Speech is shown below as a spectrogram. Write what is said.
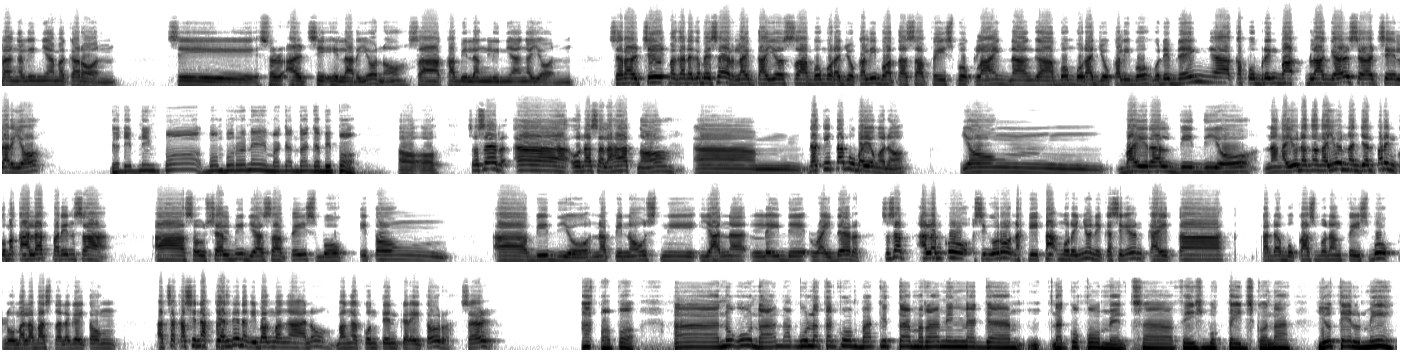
nga linya magkaron si Sir Archie Hilario no sa kabilang linya ngayon. Sir Archie, magandang gabi sir. Live tayo sa Bombo Radio Kalibo at uh, sa Facebook Live ng uh, Bombo Radio Kalibo. Good evening, uh, kapubring ba- vlogger Sir Archie Hilario. Good evening po, Bombo Rene. Magandang gabi po. Oo. So sir, ah, una sa lahat no, um, nakita mo ba yung ano, yung viral video na ngayon hanggang ngayon nandyan pa rin kumakalat pa rin sa ah, social media sa Facebook itong ah, video na pinost ni Yana Lady Rider. So sir, alam ko siguro nakita mo rin yun eh kasi ngayon kahit ah, kada bukas mo ng Facebook lumalabas talaga itong at saka sinakyan din ng ibang mga ano, mga content creator, sir. Opo. Ah, noong una, nagulat ako bakit ah, maraming nag ah, nagko-comment sa Facebook page ko na you tell me.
